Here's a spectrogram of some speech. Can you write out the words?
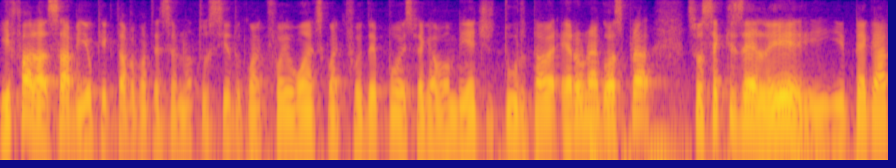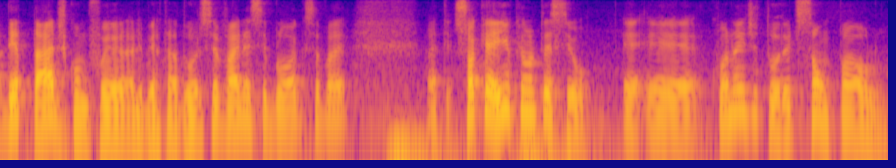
e falava, sabia o que estava acontecendo na torcida, como é que foi o antes, como é que foi o depois, pegava o ambiente de tudo. Tal. Era um negócio para. Se você quiser ler e, e, pegar detalhes como foi a Libertadores, você vai nesse blog, você vai, vai ter. Só que aí o que aconteceu? É, é, quando a editora de São Paulo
